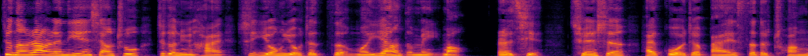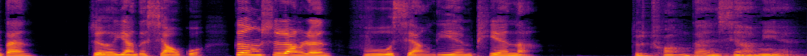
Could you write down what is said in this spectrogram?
就能让人联想出这个女孩是拥有着怎么样的美貌，而且全身还裹着白色的床单，这样的效果更是让人浮想联翩呐。这床单下面。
